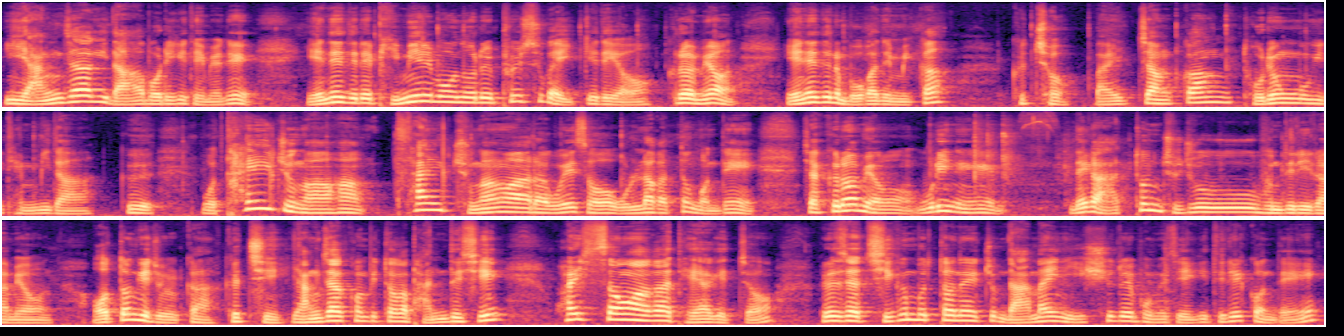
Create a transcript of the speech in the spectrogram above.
이 양자기 나와버리게 되면은 얘네들의 비밀번호를 풀 수가 있게 돼요. 그러면 얘네들은 뭐가 됩니까? 그쵸. 말짱꽝 도룡묵이 됩니다. 그 뭐 탈중앙화 탈중앙화라고 해서 올라갔던 건데 자 그러면 우리는 내가 아톤 주주분들이라면 어떤 게 좋을까? 그치 양자 컴퓨터가 반드시 활성화가 돼야겠죠. 그래서 제가 지금부터는 좀 남아있는 이슈들 보면서 얘기 드릴 건데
